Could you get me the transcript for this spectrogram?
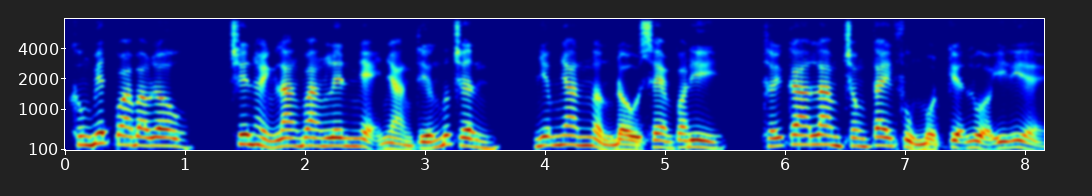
Không biết qua bao lâu, trên hành lang vang lên nhẹ nhàng tiếng bước chân, nhiễm nhan ngẩng đầu xem qua đi, thấy ca lam trong tay phủng một kiện lụa y y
